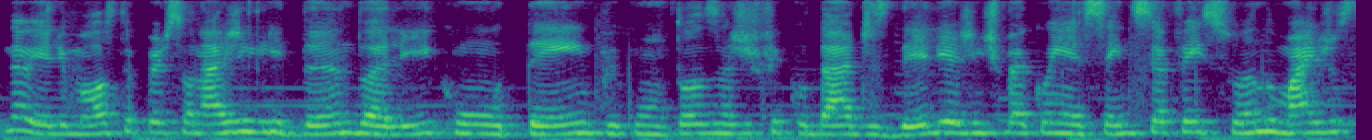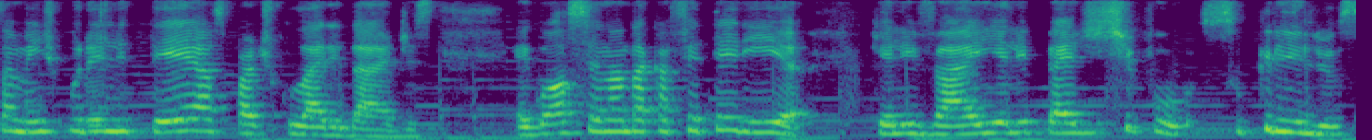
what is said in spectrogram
Não, e ele mostra o personagem lidando ali com o tempo e com todas as dificuldades dele, e a gente vai conhecendo e se afeiçoando mais justamente por ele ter as particularidades. É igual a cena da cafeteria, que ele vai e ele pede, tipo, sucrilhos.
